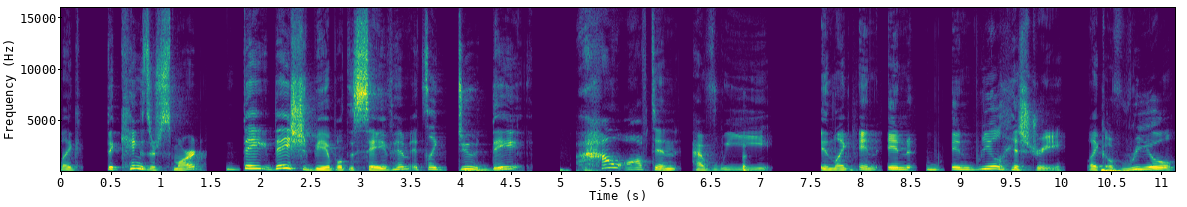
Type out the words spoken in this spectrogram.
like the kings are smart. They they should be able to save him. It's like, dude, they. How often have we, in like in in in real history, like of real,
